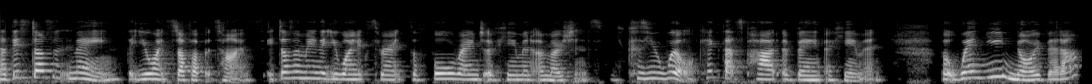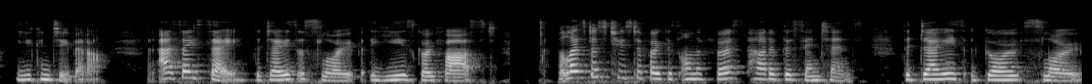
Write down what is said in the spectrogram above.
Now, this doesn't mean that you won't stuff up at times. It doesn't mean that you won't experience the full range of human emotions, because you will. Okay, that's part of being a human. But when you know better, you can do better. And as they say, the days are slow, but the years go fast. But let's just choose to focus on the first part of the sentence. The days go slow.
